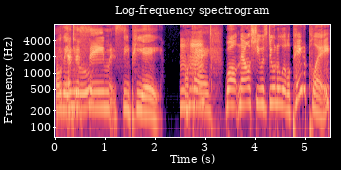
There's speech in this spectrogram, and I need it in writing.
Oh, they and do? the same CPA. Okay. Well, now she was doing a little pay to play.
